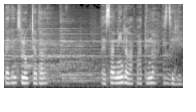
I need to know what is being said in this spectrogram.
पेरेंट्स लोग ज़्यादा पैसा नहीं लगा पाते ना इसीलिए।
